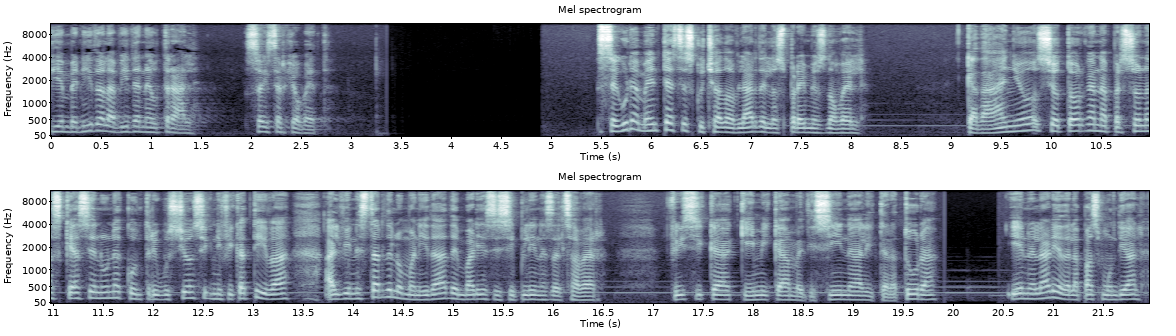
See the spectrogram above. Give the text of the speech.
Bienvenido a la vida neutral. Soy Sergio Bet. Seguramente has escuchado hablar de los premios Nobel. Cada año se otorgan a personas que hacen una contribución significativa al bienestar de la humanidad en varias disciplinas del saber, física, química, medicina, literatura y en el área de la paz mundial.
